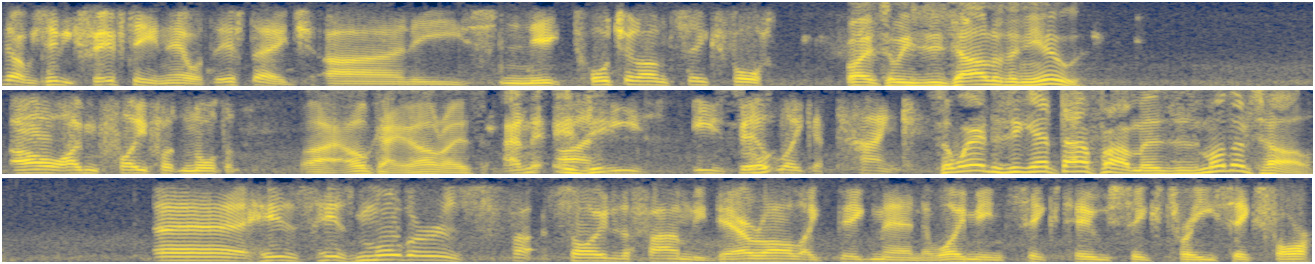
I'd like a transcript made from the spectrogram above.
no, he's only 15 now at this stage, and he's ne- touching on six foot. Right, so he's, he's taller than you. Oh, I'm five foot nothing. Right, okay, all right. And is and he, he's he's so- built like a tank. so where does he get that from? Is his mother tall? Uh, his his mother's fa- side of the family, they're all like big men. Now, I mean six two, six three, six four.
